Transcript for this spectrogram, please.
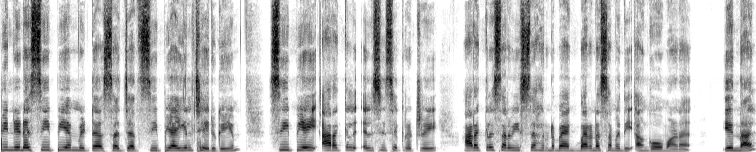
പിന്നീട് സി പി എം വിട്ട് സജ്ജാദ് സി പി ഐയിൽ ചേരുകയും C P I Arakkal L C secretary Arakkal service സഹകരണ ബാങ്ക് ഭരണസമിതി അംഗവുമാണ്. എന്നാൽ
